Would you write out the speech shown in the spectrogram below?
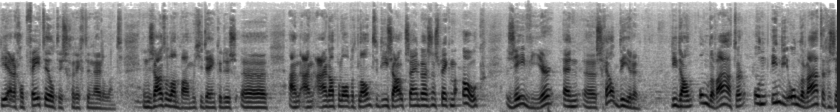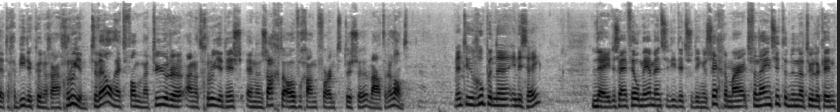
die erg op veeteelt is gericht in Nederland. In de zoute landbouw moet je denken dus uh, aan, aan, aardappelen op het land die zout zijn, bij zo'n spreken. Maar ook zeewier en uh, schelpdieren die dan onder water, in die onder water gezette gebieden kunnen gaan groeien. Terwijl het van nature aan het groeien is en een zachte overgang vormt tussen water en land. Bent u een roepende in de zee? Nee, er zijn veel meer mensen die dit soort dingen zeggen. Maar het venijn zit er natuurlijk in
